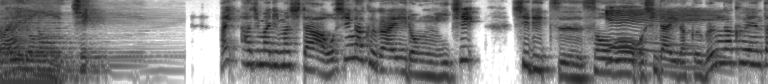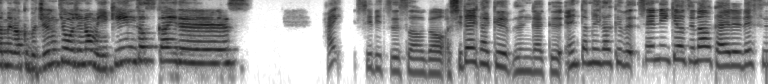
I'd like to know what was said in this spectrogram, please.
概論1。はい、始まりました。推し学概論1。私立総合推し大学文学エンタメ学部准教授のミキンザスカイです。はい。私立総合私大学文学エンタメ学部専任教授のカエルです。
